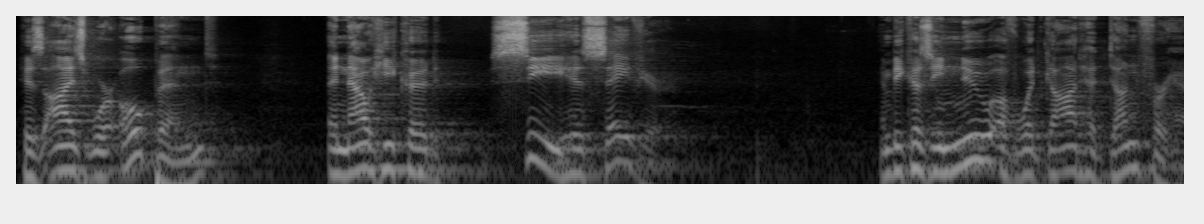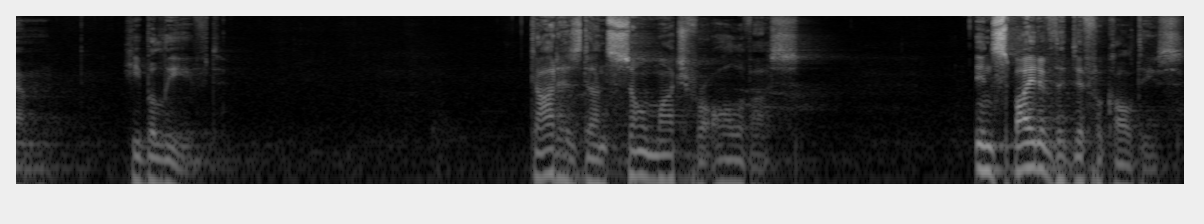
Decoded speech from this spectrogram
His eyes were opened, and now he could see his Savior. And because he knew of what God had done for him, he believed. God has done so much for all of us. In spite of the difficulties,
